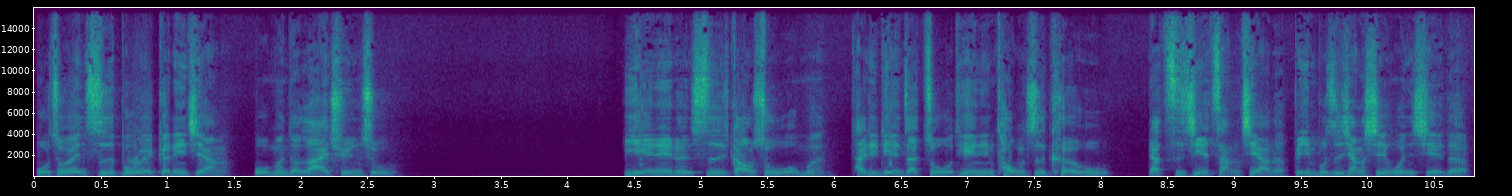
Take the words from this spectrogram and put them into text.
我昨天直播也跟你讲，我们的赖群主业内人士告诉我们，台积电在昨天已经通知客户要直接涨价了，并不是像新闻写的。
